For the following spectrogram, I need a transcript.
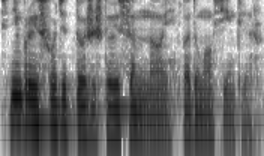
«С ним происходит то же, что и со мной», – подумал Синклер.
